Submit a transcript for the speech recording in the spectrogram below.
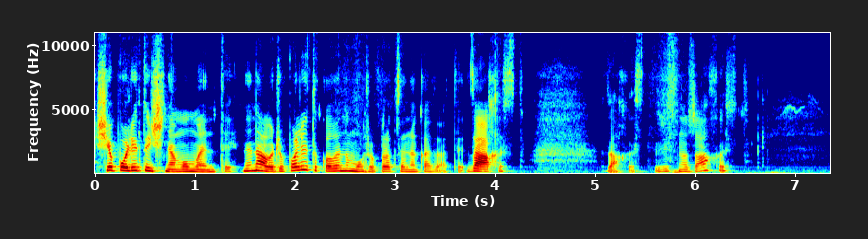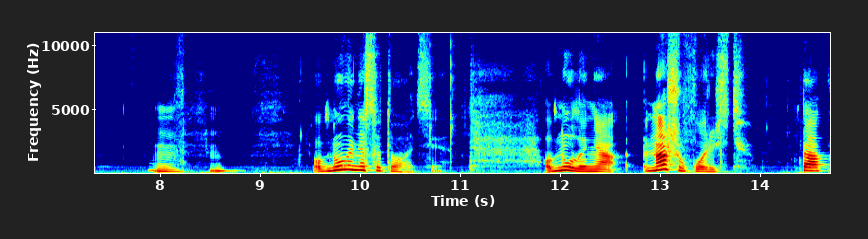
ще політичні моменти. Ненавиджу політику, але не можу про це не казати. Захист. Захист. Звісно, захист. Мгм. Обнулення ситуації. Обнулення нашу користь. Так.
